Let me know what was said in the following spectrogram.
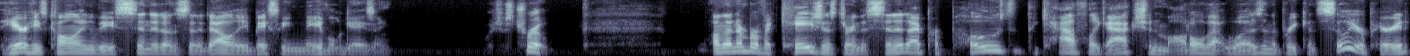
Here he's calling the synod on synodality basically navel gazing, which is true. On the number of occasions during the synod, I proposed the Catholic action model that was in the preconciliar period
